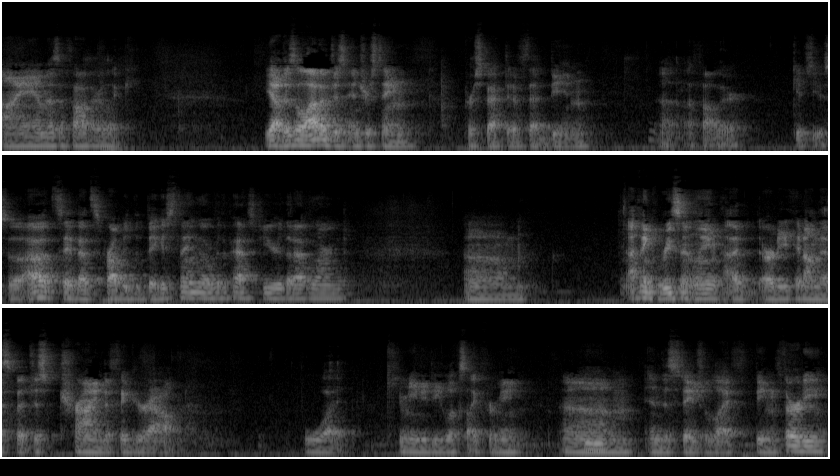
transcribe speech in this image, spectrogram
I am as a father. Like, yeah, there's a lot of just interesting perspective that being a, a father gives you. So I would say that's probably the biggest thing over the past year that I've learned. Um, I think recently I already hit on this, but just trying to figure out what community looks like for me um, in this stage of life. Being thirty,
